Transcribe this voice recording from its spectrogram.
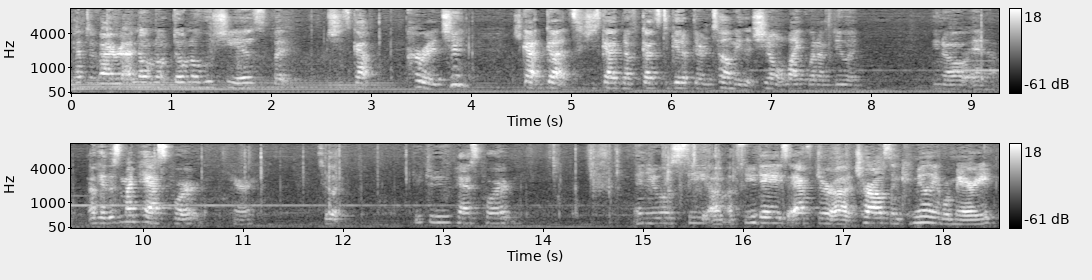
Pentavira, I don't know, don't know who she is, but she's got courage. she's got guts. She's got enough guts to get up there and tell me that she don't like what I'm doing. You know, and uh, okay, this is my passport here. See, look, do do do passport, and you will see um, a few days after uh, Charles and Camilla were married.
